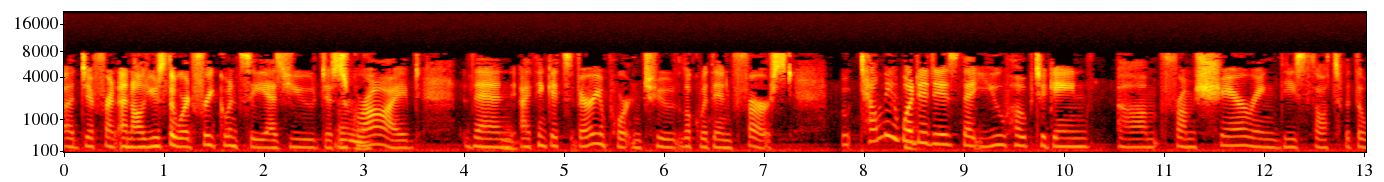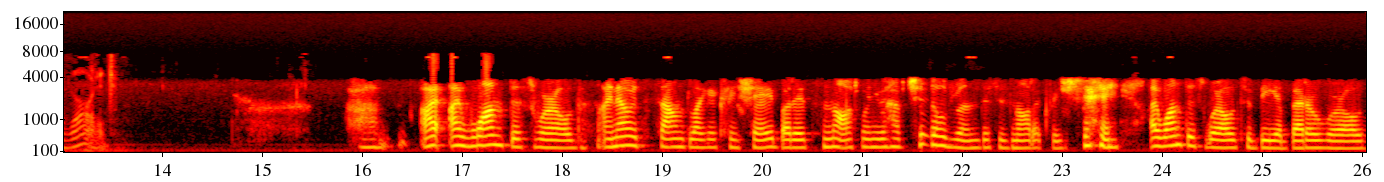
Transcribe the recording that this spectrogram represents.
a different, and I'll use the word frequency as you described, mm. then mm. I think it's very important to look within first. Tell me what mm. it is that you hope to gain um, from sharing these thoughts with the world. Um, I, I want this world. I know it sounds like a cliche, but it's not. When you have children, this is not a cliche. I want this world to be a better world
